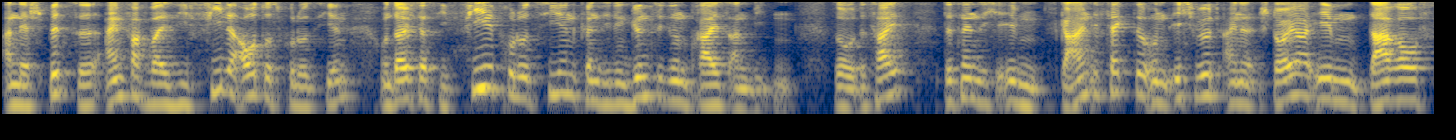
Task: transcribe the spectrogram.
an der Spitze, einfach weil sie viele Autos produzieren und dadurch, dass sie viel produzieren, können sie den günstigeren Preis anbieten. So, das heißt, das nennen sich eben Skaleneffekte und ich würde eine Steuer eben darauf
